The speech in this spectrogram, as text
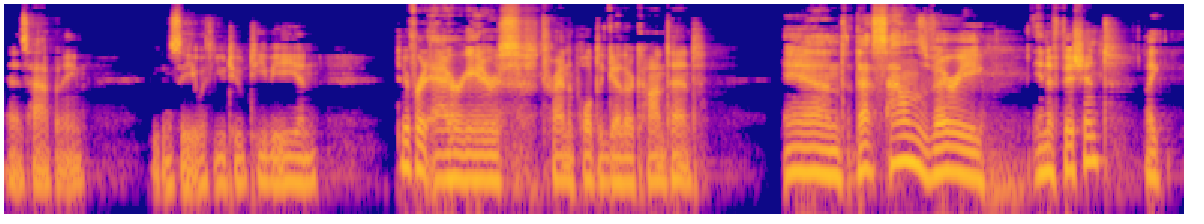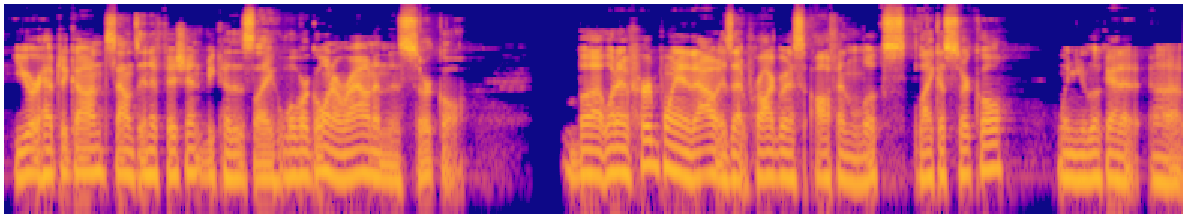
and it's happening. You can see it with YouTube TV and different aggregators trying to pull together content, and that sounds very inefficient. Your heptagon sounds inefficient because it's like, well, we're going around in this circle. But what I've heard pointed out is that progress often looks like a circle when you look at it uh,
